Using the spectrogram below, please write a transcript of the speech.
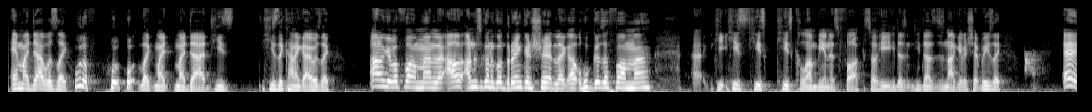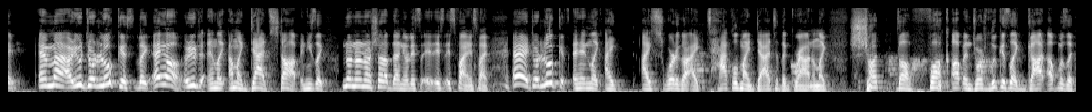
And my dad was like, who the who, who? like my my dad? He's he's the kind of guy who was like, I don't give a fuck, man. Like I'll, I'm just gonna go drink and shit. Like uh, who gives a fuck, man? Uh, he, he's he's he's Colombian as fuck, so he, he doesn't he does, does not give a shit. But he's like, hey, man, are you George Lucas? Like, hey yo, are you? And like I'm like, Dad, stop. And he's like, no no no, shut up, Daniel. It's it's, it's fine, it's fine. Hey, George Lucas. And then like I I swear to God, I tackled my dad to the ground. I'm like, shut the fuck up. And George Lucas like got up and was like,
